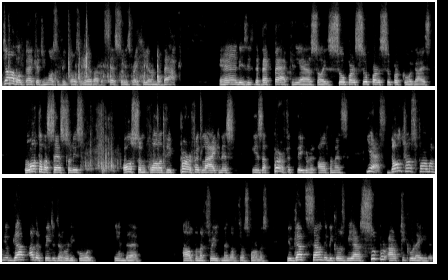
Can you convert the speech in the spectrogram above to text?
double packaging, also because we have accessories right here on the back. And this is the backpack. Yeah, so it's super, super, super cool, guys. Lot of accessories, awesome quality, perfect likeness. Is a perfect figure at Ultimates. Yes, don't transform them. You got other features that are really cool in the Ultimate treatment of Transformers. You got something because they are super articulated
